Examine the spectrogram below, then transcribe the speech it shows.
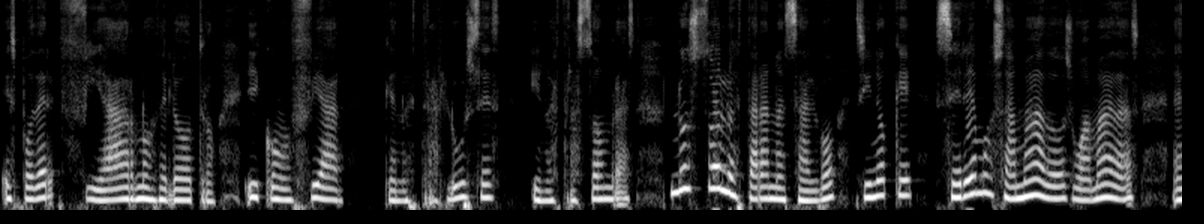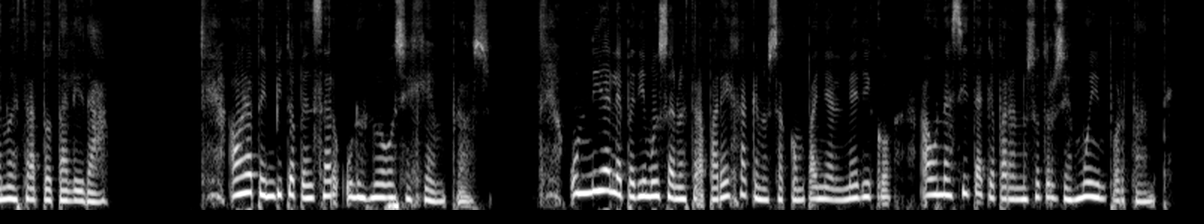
es poder fiarnos del otro y confiar que nuestras luces y nuestras sombras no solo estarán a salvo, sino que seremos amados o amadas en nuestra totalidad. Ahora te invito a pensar unos nuevos ejemplos. Un día le pedimos a nuestra pareja que nos acompañe al médico a una cita que para nosotros es muy importante.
